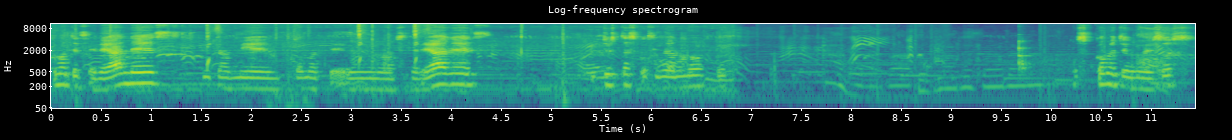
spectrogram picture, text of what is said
Tómate cereales. Y también tómate unos cereales tú estás cocinando, pues, pues cómete uno de esos.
